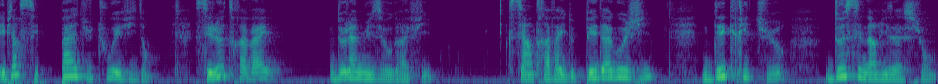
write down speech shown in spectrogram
eh bien, c'est pas du tout évident. C'est le travail de la muséographie. C'est un travail de pédagogie, d'écriture, de scénarisation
